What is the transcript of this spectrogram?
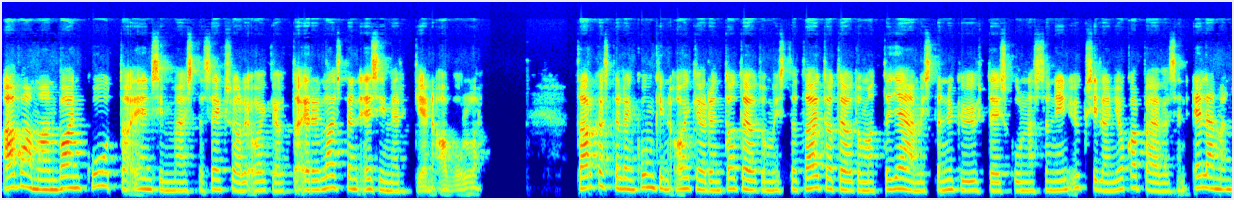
avaamaan vain kuutta ensimmäistä seksuaalioikeutta erilaisten esimerkkien avulla. Tarkastelen kunkin oikeuden toteutumista tai toteutumatta jäämistä nykyyhteiskunnassa niin yksilön jokapäiväisen elämän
